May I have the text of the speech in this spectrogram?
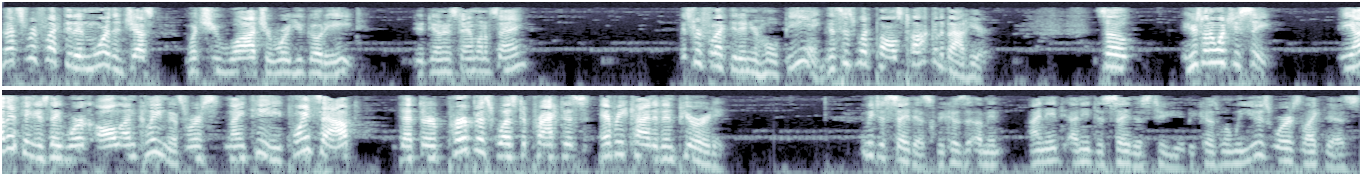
that's reflected in more than just what you watch or where you go to eat. Do you understand what I'm saying? It's reflected in your whole being. This is what Paul's talking about here. So, here's what I want you to see. The other thing is they work all uncleanness. Verse 19, he points out that their purpose was to practice every kind of impurity. Let me just say this because I mean I need I need to say this to you because when we use words like this,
